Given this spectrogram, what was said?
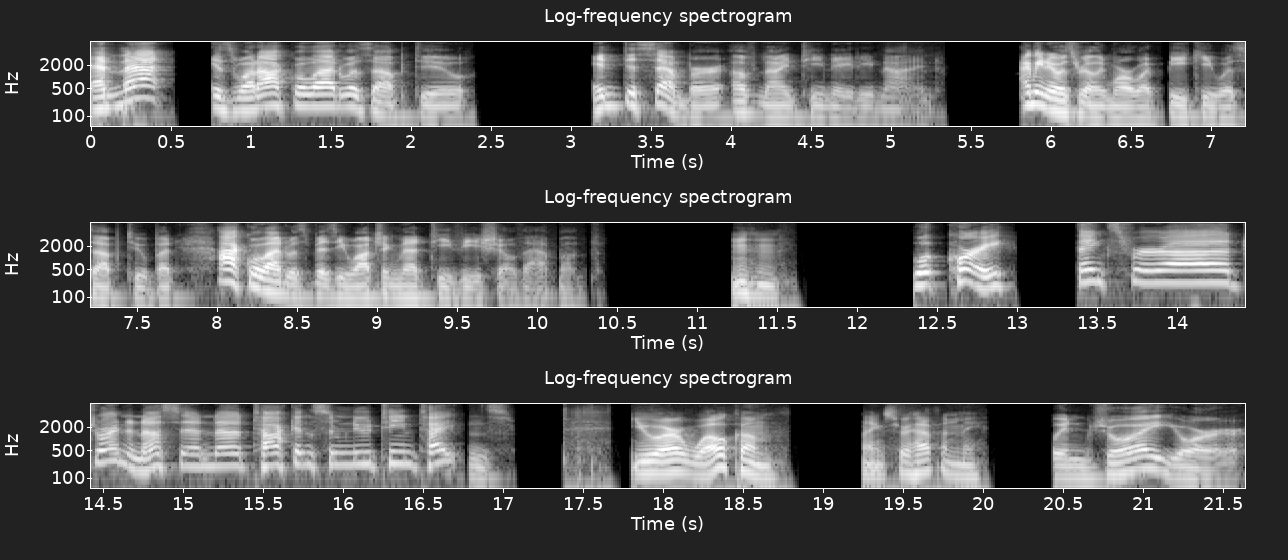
And that is what Aqualad was up to in December of 1989. I mean, it was really more what Beaky was up to, but Aqualad was busy watching that TV show that month. Mm-hmm. Well, Corey, thanks for uh, joining us and uh, talking some new Teen Titans. You are welcome. Thanks for having me. Enjoy your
